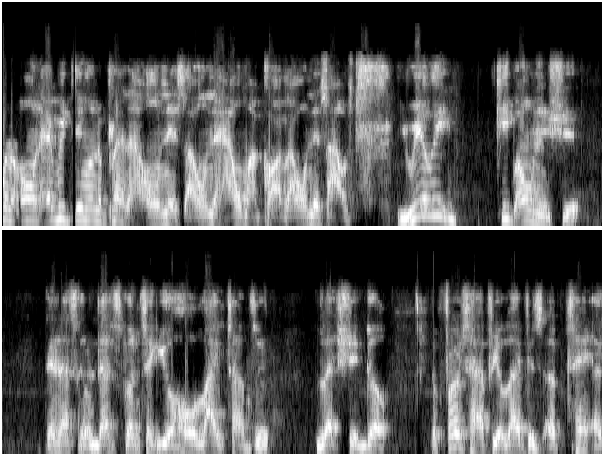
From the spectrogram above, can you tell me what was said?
want to own everything on the planet. I own this, I own that, I own my cars, I own this house. You really keep owning shit. Then that's gonna that's gonna take you a whole lifetime to let shit go. The first half of your life is obtain uh,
